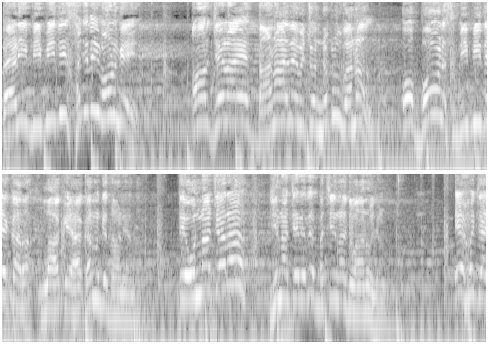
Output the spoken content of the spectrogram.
ਪੈੜੀ ਬੀਬੀ ਦੀ ਸਜਦੀ ਹੋਣਗੇ। ਔਰ ਜਿਹੜਾ ਇਹ ਦਾਣਾ ਇਹਦੇ ਵਿੱਚੋਂ ਨਿਕਲੂਗਾ ਨਾ, ਉਹ ਬੋਲ ਇਸ ਬੀਬੀ ਦੇ ਘਰ ਲਾ ਕੇ ਆਇਆ ਕਰਨਗੇ ਦਾਣਿਆਂ ਦਾ। ਤੇ ਉਹਨਾਂ ਚਿਰ, ਜਿੰਨਾ ਚਿਰ ਇਹਦੇ ਬੱਚੇ ਨਾ ਜਵਾਨ ਹੋ ਜਾਣ। ਇਹੋ ਜਿਹਾ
